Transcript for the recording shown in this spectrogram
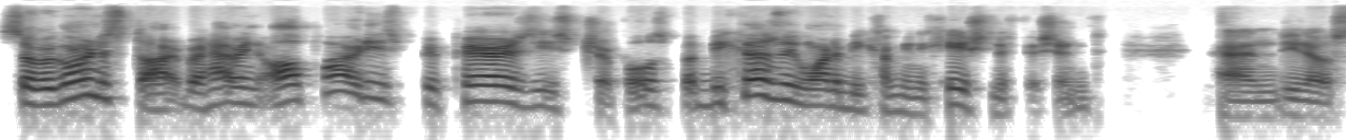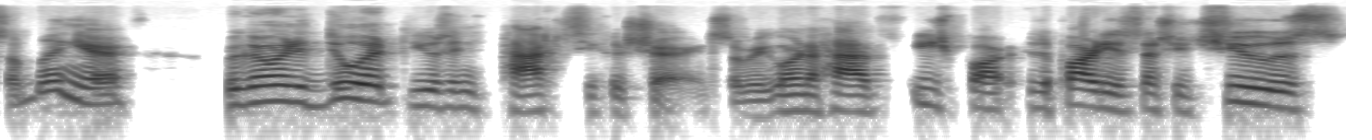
So we're going to start by having all parties prepare these triples, but because we want to be communication efficient and you know sublinear, we're going to do it using packed secret sharing. So we're going to have each part, the parties essentially choose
